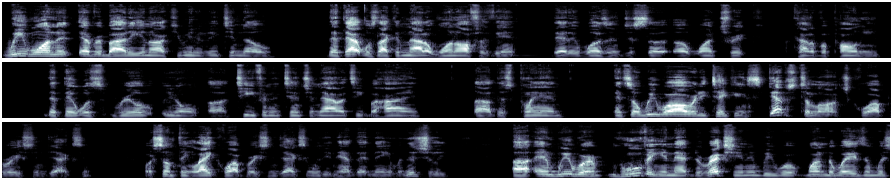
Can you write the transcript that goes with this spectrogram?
We wanted everybody in our community to know that that was like a not a one-off event. That it wasn't just a, a one-trick kind of a pony. That there was real, you know, uh, teeth and intentionality behind uh, this plan and so we were already taking steps to launch Cooperation Jackson or something like Cooperation Jackson. We didn't have that name initially. Uh, and we were moving in that direction, and we were one of the ways in which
